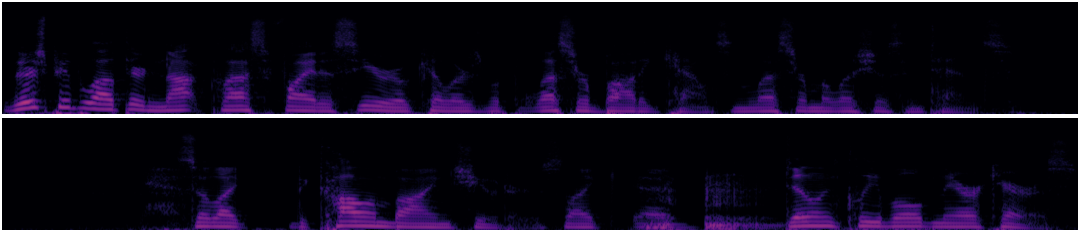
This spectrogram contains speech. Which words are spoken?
there's people out there not classified as serial killers with lesser body counts and lesser malicious intents. So, like the Columbine shooters, like uh, Dylan Klebold and Eric Harris,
